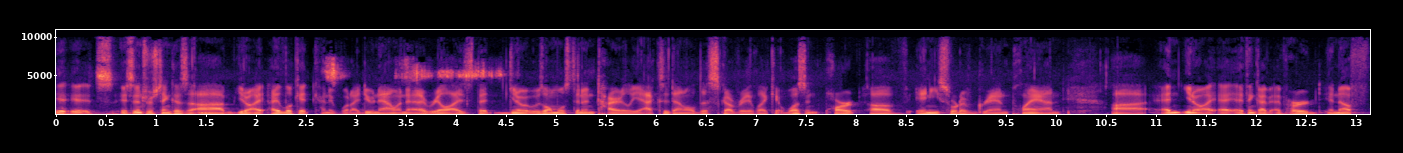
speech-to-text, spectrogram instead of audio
it, it's it's interesting because um, you know I, I, look at kind of what I do now, and I realize that you know it was almost an entirely accidental discovery. Like it wasn't part of any sort of grand plan. Uh, and you know, I, I think I've, I've, heard enough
